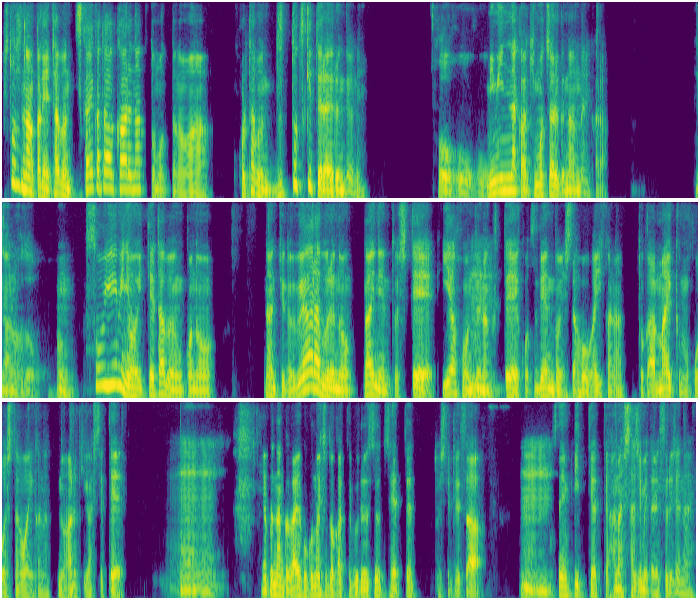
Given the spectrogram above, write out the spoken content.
一つなんかね、多分使い方が変わるなと思ったのは、これ多分ずっとつけてられるんだよね。ほうほうほう。耳の中は気持ち悪くならないから。なるほど。うん。そういう意味において、多分この、なんていうの、ウェアラブルの概念として、イヤホンじゃなくて骨伝導にした方がいいかなとか、マイクもこうした方がいいかなっていうのある気がしてて、うんうん。よくなんか外国の人とかって Bluetooth ヘッドセットしててさ、うんうんピッてやって話し始めたりするじゃない。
